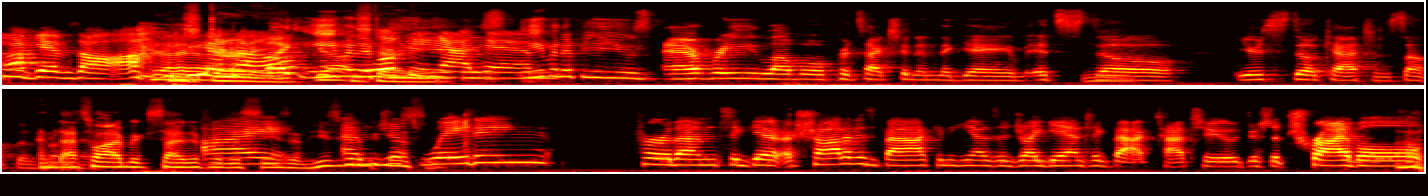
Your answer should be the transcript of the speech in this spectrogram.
absolutely. he gives off. Yeah, He's you know? Like Yeah. even if Looking you at use, him. even if you use every level of protection in the game, it's Mm. still you're still catching something. and from that's him. why I'm excited for this I season. He's gonna I'm be just messy. waiting for them to get a shot of his back, and he has a gigantic back tattoo, just a tribal.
